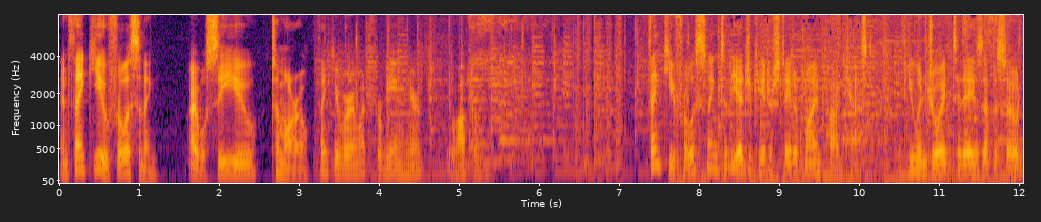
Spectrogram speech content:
And thank you for listening. I will see you tomorrow. Thank you very much for being here. You're welcome. Thank you for listening to the Educator State of Mind podcast. If you enjoyed today's episode,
